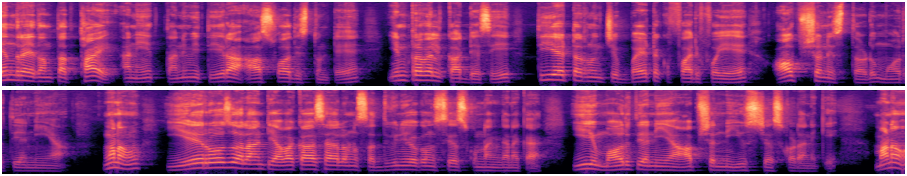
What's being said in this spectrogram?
ఏంద్ర ఇదంతా థాయ్ అని తనివి తీరా ఆస్వాదిస్తుంటే ఇంటర్వెల్ కార్డేసి థియేటర్ నుంచి బయటకు పారిపోయే ఆప్షన్ ఇస్తాడు మోర్తి అనియా. మనం ఏ రోజు అలాంటి అవకాశాలను సద్వినియోగం చేసుకున్నాం గనక ఈ మారుతి అనే ఆప్షన్ని యూస్ చేసుకోవడానికి మనం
